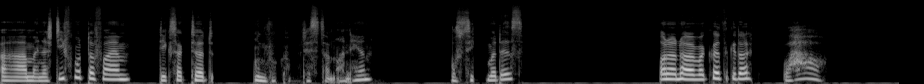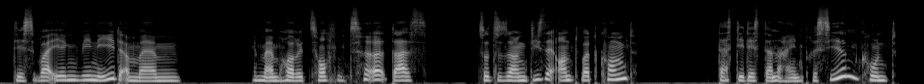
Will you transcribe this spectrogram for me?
äh, meiner Stiefmutter vor allem, die gesagt hat, und wo kann man das dann anhören? Wo sieht man das? Und dann habe ich mir kurz gedacht, wow, das war irgendwie nicht an meinem, in meinem Horizont, dass sozusagen diese Antwort kommt. dass die das dann auch interessieren konnte.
